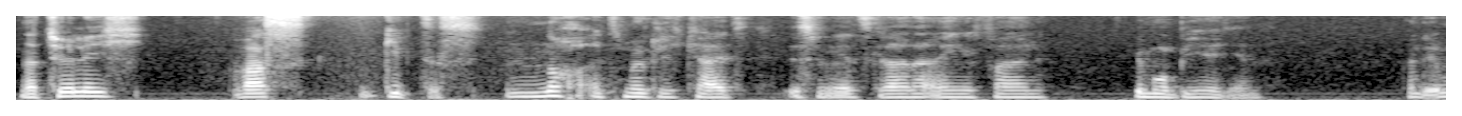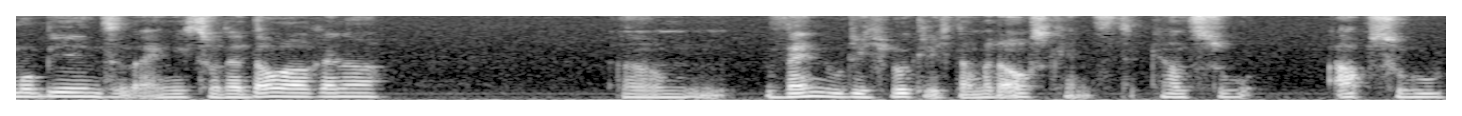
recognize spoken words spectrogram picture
natürlich, was gibt es noch als Möglichkeit, ist mir jetzt gerade eingefallen, Immobilien. Und Immobilien sind eigentlich so der Dauerrenner. Ähm, wenn du dich wirklich damit auskennst, kannst du absolut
